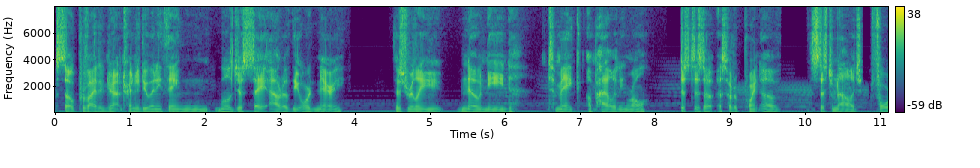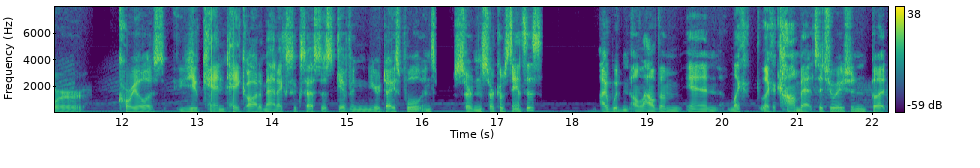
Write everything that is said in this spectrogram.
So, provided you're not trying to do anything, we'll just say out of the ordinary, there's really no need to make a piloting roll. Just as a, a sort of point of system knowledge for Coriolis, you can take automatic successes given your dice pool in certain circumstances. I wouldn't allow them in like like a combat situation, but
